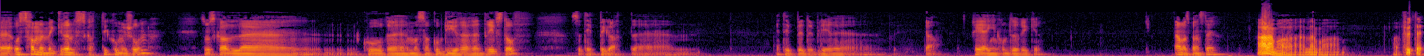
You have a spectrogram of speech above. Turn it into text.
Eh, og sammen med Grønn skattekommisjon, som skal eh, hvor eh, man snakker om dyrere drivstoff, så tipper jeg at eh, Jeg tipper det blir eh, Ja, regjeringen kommer til å ryke. Den var spenstig. Ja, den var, den var, var futtig.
